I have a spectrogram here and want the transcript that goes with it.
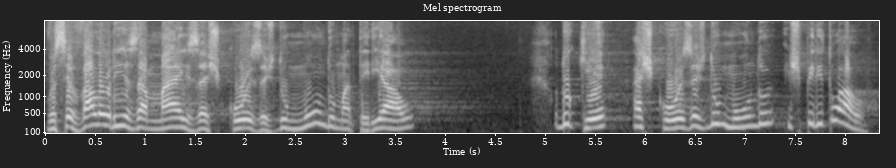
Você valoriza mais as coisas do mundo material do que as coisas do mundo espiritual.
